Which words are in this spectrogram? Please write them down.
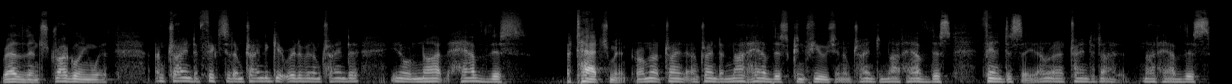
rather than struggling with. I'm trying to fix it. I'm trying to get rid of it. I'm trying to, you know, not have this attachment, or I'm not trying. To, I'm trying to not have this confusion. I'm trying to not have this fantasy. I'm not trying to not not have this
